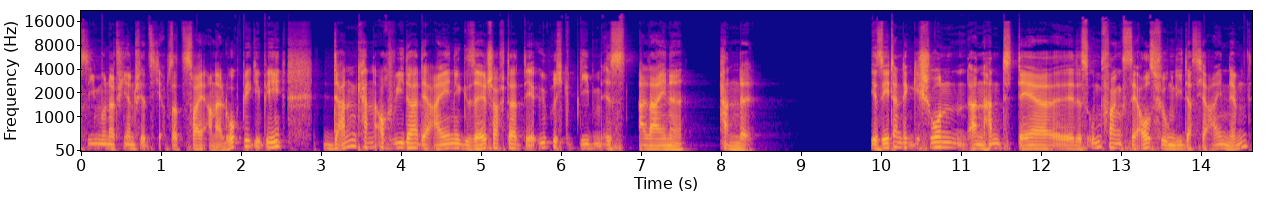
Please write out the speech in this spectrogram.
744 Absatz 2 Analog BGB, dann kann auch wieder der eine Gesellschafter, der übrig geblieben ist, alleine handeln. Ihr seht dann, denke ich, schon anhand der, des Umfangs der Ausführungen, die das hier einnimmt,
